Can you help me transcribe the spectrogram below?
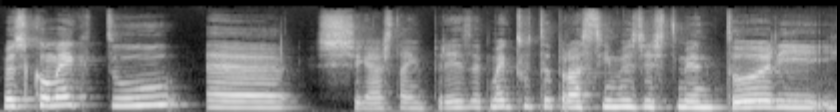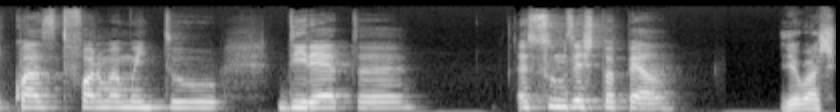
mas como é que tu uh, chegaste à empresa, como é que tu te aproximas deste mentor e, e quase de forma muito direta assumes este papel? Eu acho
